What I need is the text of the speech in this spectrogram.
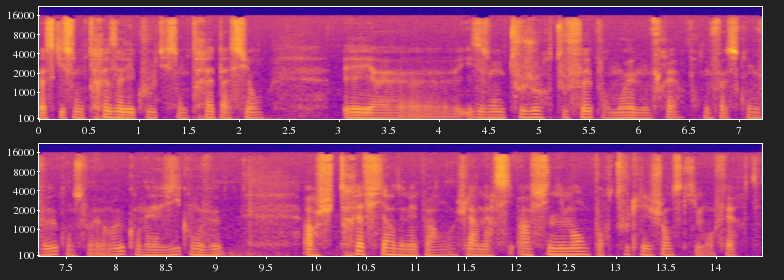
parce qu'ils sont très à l'écoute, ils sont très patients et euh, ils ont toujours tout fait pour moi et mon frère, pour qu'on fasse ce qu'on veut, qu'on soit heureux, qu'on ait la vie qu'on veut. Alors je suis très fier de mes parents, je les remercie infiniment pour toutes les chances qu'ils m'ont offertes.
